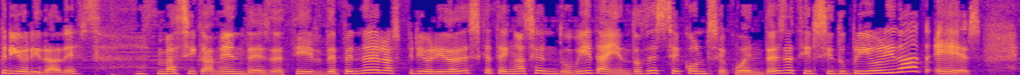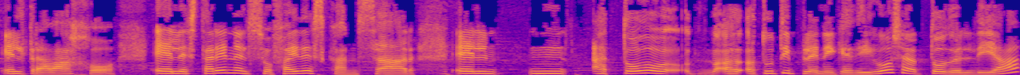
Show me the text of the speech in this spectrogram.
prioridades, básicamente. Es decir, depende de las prioridades que tengas en tu vida y entonces sé consecuente. Es decir, si tu prioridad es el trabajo, el estar en el sofá y descansar, el mm, a todo, a, a tutti que digo, o sea, todo el día,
